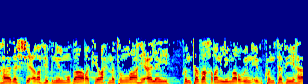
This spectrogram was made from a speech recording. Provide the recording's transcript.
هذا الشعر في ابن المبارك رحمة الله عليه. كنت فخرا لمرو إذ كنت فيها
